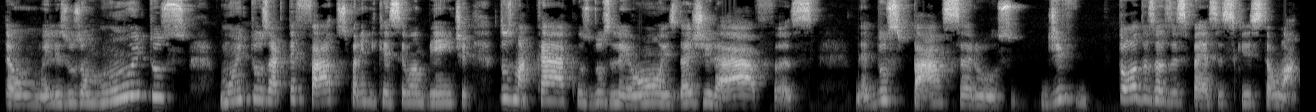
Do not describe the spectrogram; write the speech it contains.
Então, eles usam muitos, muitos artefatos para enriquecer o ambiente dos macacos, dos leões, das girafas, né, dos pássaros, de todas as espécies que estão lá.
